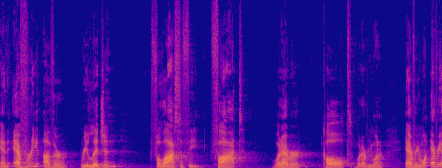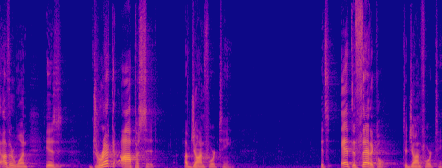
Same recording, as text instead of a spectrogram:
and every other religion, philosophy, thought, whatever, cult, whatever you want to, every, one, every other one is direct opposite of John 14. It's antithetical to John 14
